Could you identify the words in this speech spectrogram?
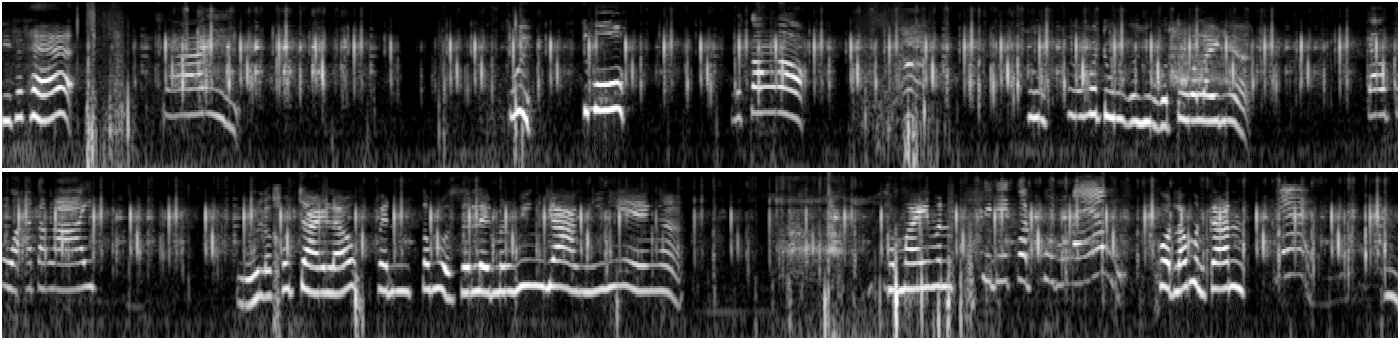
ดีๆแท้ใช่ๆอุ้ยจบู ไม่ต้องหรอกอุ๊ยเรามาดูกันอยู่กับตัวอะไรเนี่ย เจ้าตัวอันตรายโอ้ยเราเข้าใจแล้วเป็นตำรวจเซเลนมันวิ่งยากงี้นี่เองอะ ทำไมมันสีดีกดปุ่มแล้ว กดแล้วเหมือนกัน เย้ อืม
